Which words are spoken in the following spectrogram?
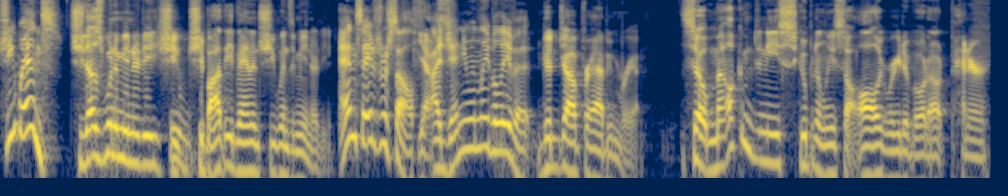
she wins she does win immunity. She she bought the advantage. She wins immunity. and saves herself. Yes. I genuinely believe it. Good job for Abi-Maria. So Malcolm, Denise, Scoop, and Lisa all agree to vote out Penner.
